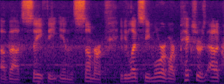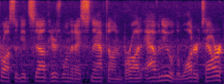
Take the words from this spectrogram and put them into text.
about safety in the summer. If you'd like to see more of our pictures out across the Mid-South. Here's one that I snapped on Broad Avenue of the Water Tower,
